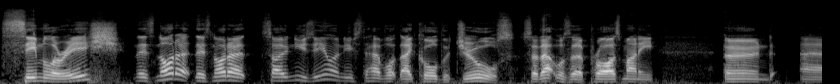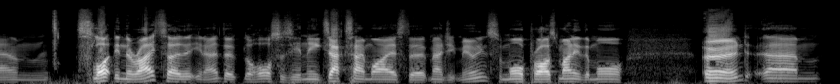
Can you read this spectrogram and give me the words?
similar-ish. There's not a, there's not a. So New Zealand used to have what they called the jewels. So that was a prize money earned um, slot in the race. So that you know the the horses in the exact same way as the Magic Millions. The more prize money, the more earned um,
